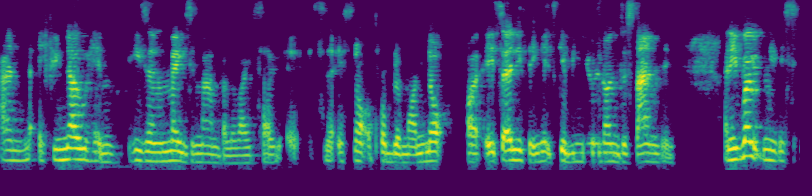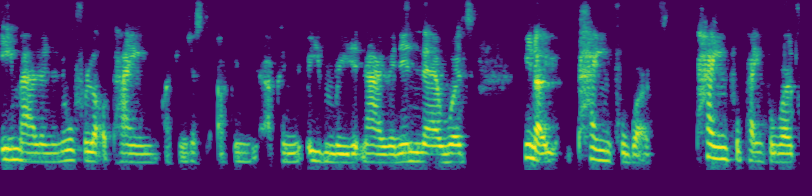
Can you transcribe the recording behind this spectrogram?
and if you know him, he's an amazing man, by the way. So it's it's not a problem. I'm not. It's anything. It's giving you an understanding. And he wrote me this email in an awful lot of pain. I can just I can I can even read it now. And in there was you know, painful words, painful, painful words.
